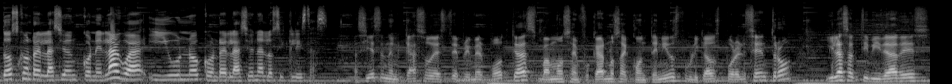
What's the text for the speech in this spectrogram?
Dos con relación con el agua y uno con relación a los ciclistas. Así es, en el caso de este primer podcast, vamos a enfocarnos a contenidos publicados por el centro y las actividades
